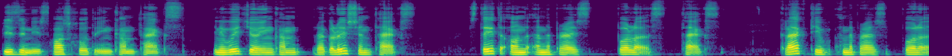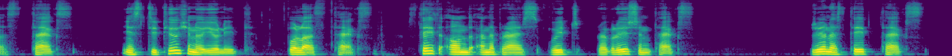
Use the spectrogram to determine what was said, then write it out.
business household income tax, individual income regulation tax, state-owned enterprise bonus tax, collective enterprise bonus tax, institutional unit bonus tax, state-owned enterprise wage regulation tax, real estate tax,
